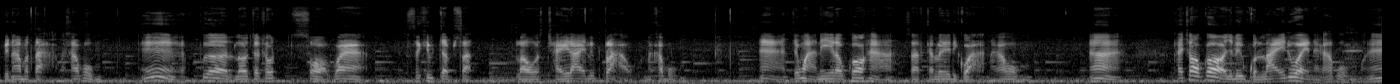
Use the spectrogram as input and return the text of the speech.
เป็นอมตะนะครับผมเออเพื่อเราจะทดสอบว่าสคริปต์จับสัตว์เราใช้ได้หรือเปล่านะครับผมอ่าจังหวะนี้เราก็หาสัตว์กันเลยดีกว่านะครับผมอ่าใครชอบก็อย่าลืมกดไลค์ด้วยนะครับผมอ่า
